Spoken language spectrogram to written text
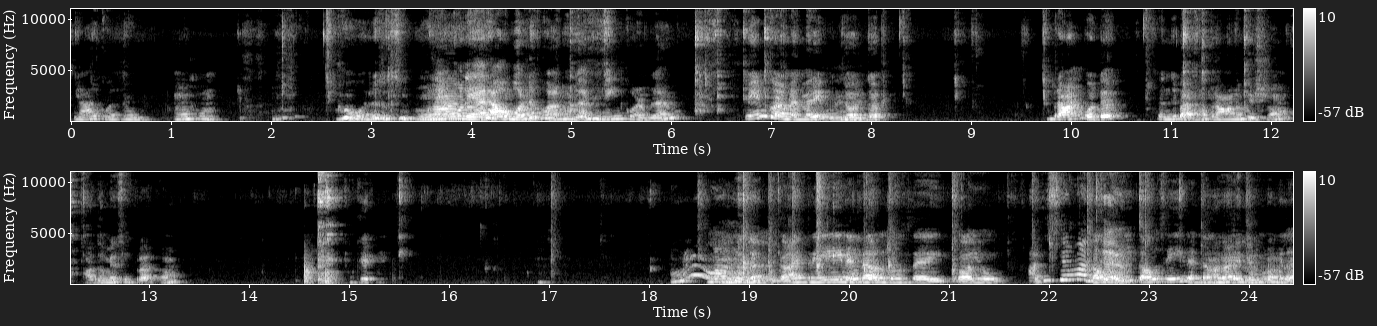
யாருக்கு வருதும் ம்ஹும். ஒரு மூணா மூணு யாராவது போட்ட குழம்புல மீன் குழம்புல. மீன் குழம்புல இந்த மாதிரி இருக்கு. ப்ரான் போட்டு செஞ்சு பாருங்க. ப்ரானும் ஃபிஷ்ஷும் அதுவுமே சூப்பராக இருக்கும். ஓகே காயத்ரி ரெண்டாவது தோசை. காயோ. அதிசயமா இருக்கு. ரெண்டாவது தோசை முடிக்கல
